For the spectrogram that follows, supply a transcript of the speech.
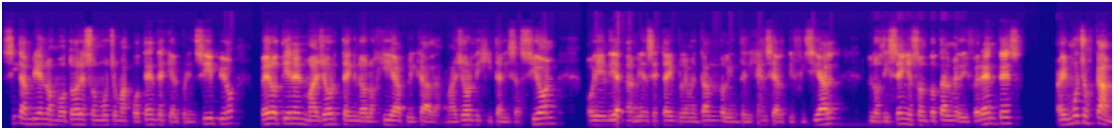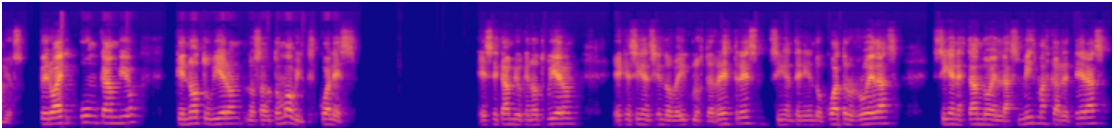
Sí, también los motores son mucho más potentes que al principio, pero tienen mayor tecnología aplicada, mayor digitalización. Hoy en día también se está implementando la inteligencia artificial los diseños son totalmente diferentes, hay muchos cambios, pero hay un cambio que no tuvieron los automóviles. ¿Cuál es? Ese cambio que no tuvieron es que siguen siendo vehículos terrestres, siguen teniendo cuatro ruedas, siguen estando en las mismas carreteras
